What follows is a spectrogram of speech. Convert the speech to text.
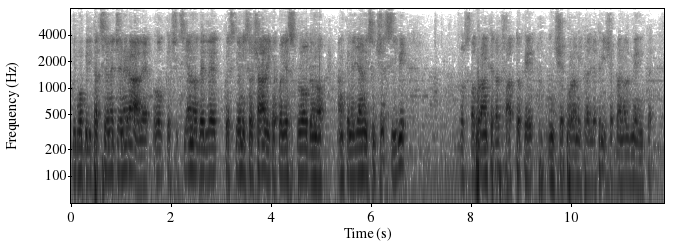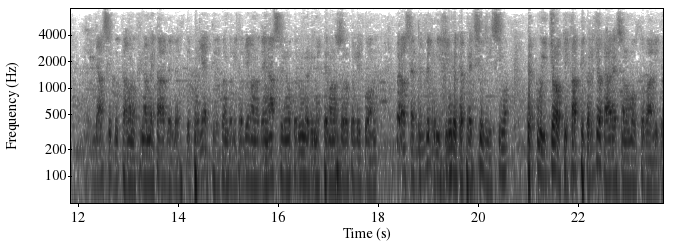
di mobilitazione generale o che ci siano delle questioni sociali che poi esplodono anche negli anni successivi, lo scopro anche dal fatto che inceppo la mitragliatrice banalmente. Gli assi buttavano fino a metà del, del proiettile, quando li toglievano dai nastri uno per uno e rimettevano solo quelli buoni. Però serve il debriefing che è preziosissimo, per cui i giochi fatti per giocare sono molto validi.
